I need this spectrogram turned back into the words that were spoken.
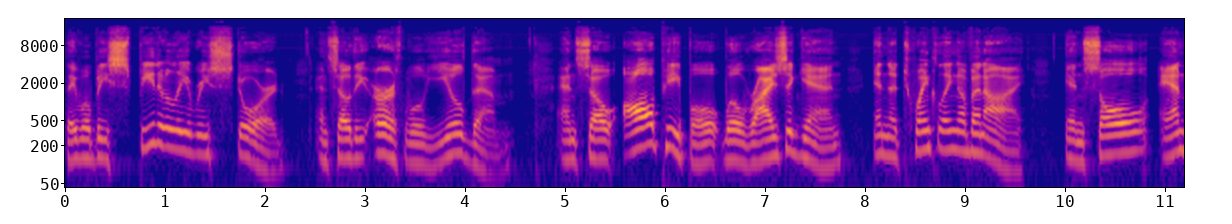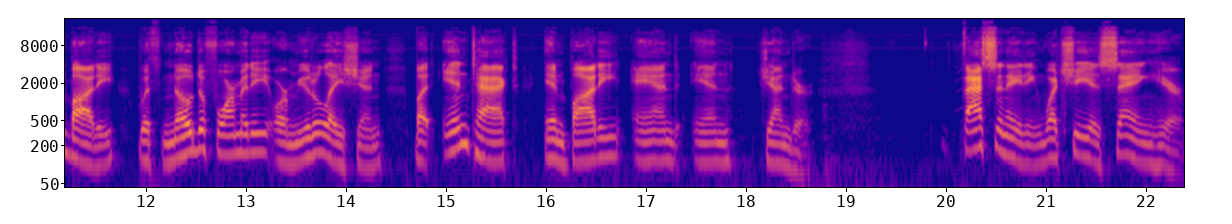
they will be speedily restored, and so the earth will yield them. And so all people will rise again in the twinkling of an eye, in soul and body, with no deformity or mutilation, but intact in body and in gender. Fascinating what she is saying here.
